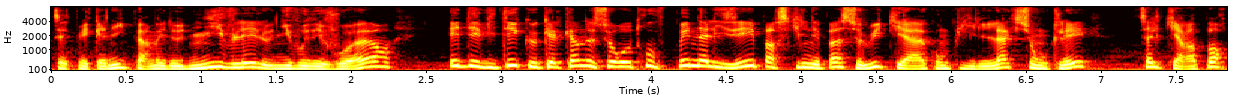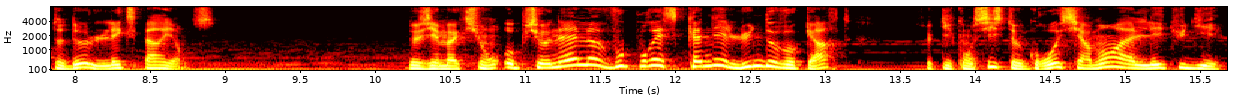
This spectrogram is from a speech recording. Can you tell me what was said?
Cette mécanique permet de niveler le niveau des joueurs et d'éviter que quelqu'un ne se retrouve pénalisé parce qu'il n'est pas celui qui a accompli l'action clé, celle qui rapporte de l'expérience. Deuxième action optionnelle, vous pourrez scanner l'une de vos cartes, ce qui consiste grossièrement à l'étudier.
